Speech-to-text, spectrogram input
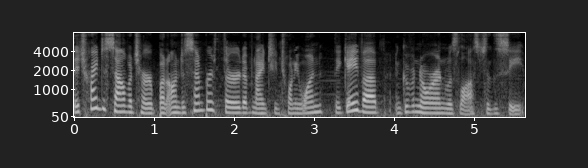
They tried to salvage her, but on December 3rd of 1921, they gave up and Gouverneurin was lost to the sea.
